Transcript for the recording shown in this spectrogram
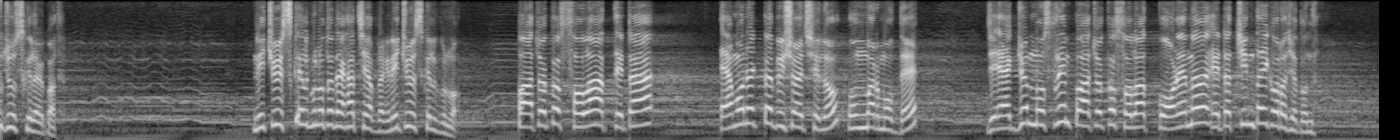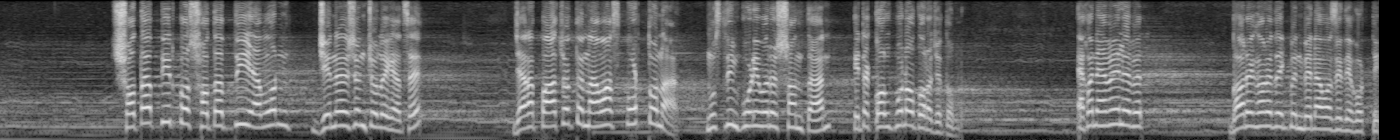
উঁচু স্কেলের কথা। নিচু স্কেলগুলো তো দেখাচ্ছি আপনাকে, নিচু স্কেলগুলো। পাঁচ অক্ট সলাৎ, এটা এমন একটা বিষয় ছিল উম্মার মধ্যে যে একজন মুসলিম পাঁচ অক্ট সলাৎ পড়ে না, এটা চিন্তাই করা যেত না। শতাব্দীর পর শতাব্দী এমন জেনারেশন চলে গেছে, যারা পাঁচ অক্ট নামাজ পড়তো না, মুসলিম পরিবারের সন্তান, এটা কল্পনাও করা যেত না। এখন অ্যাভেলেবেল ঘরে ঘরে দেখবেন বেনামাজিদের করতে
